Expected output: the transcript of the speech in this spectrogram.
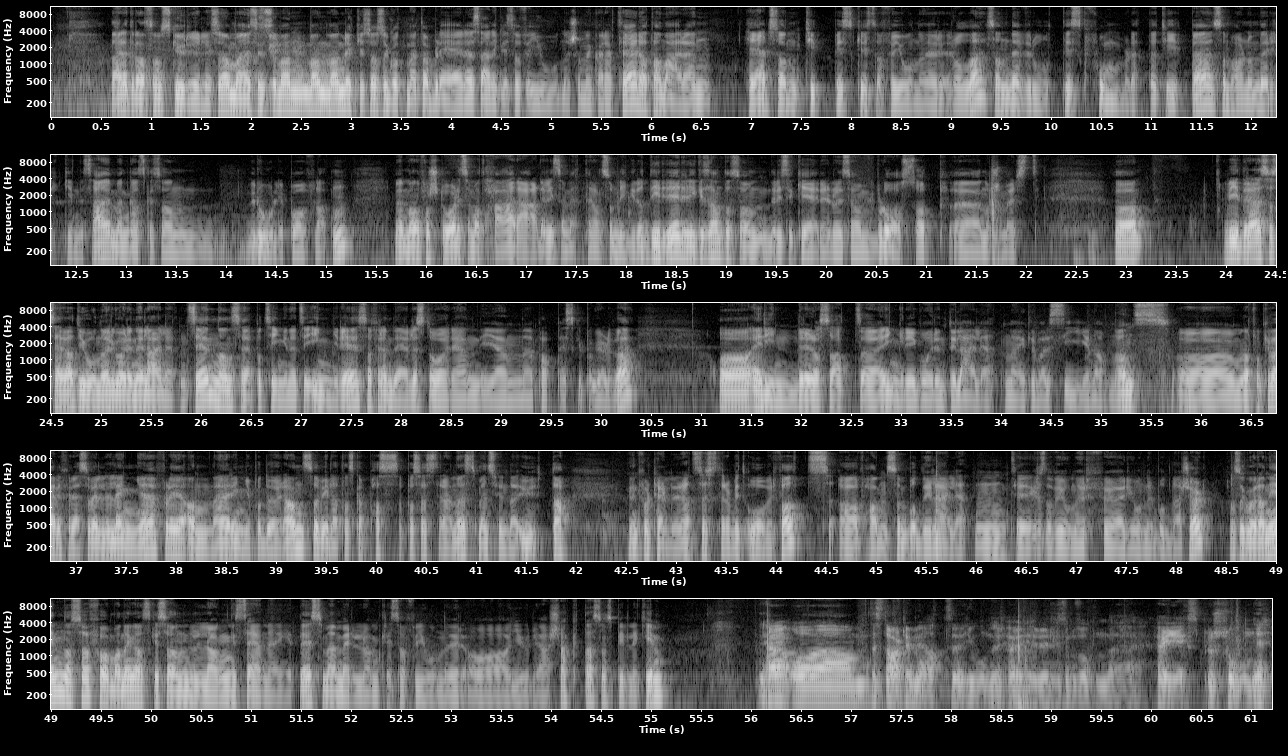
Det er et eller annet som skurrer, liksom. Og jeg synes jo man, man, man lykkes jo også godt med å etablere særlig Kristoffer Joner som en karakter. At han er en helt sånn typisk Kristoffer Joner-rolle. Sånn nevrotisk, fomlete type som har noe mørke inni seg, men ganske sånn rolig på overflaten. Men man forstår liksom at her er det liksom et eller annet som ligger og dirrer, ikke sant? og som risikerer å liksom blåse opp uh, når som helst. Og Videre så ser vi at Jonor går inn i leiligheten sin. Han ser på tingene til Ingrid, som fremdeles står igjen i en pappeske på gulvet. Og erindrer også at eh, Ingrid går rundt i leiligheten og egentlig bare sier navnet hans. Og, men han får ikke være i fred så veldig lenge, fordi Anne ringer på døra hans og vil at han skal passe på søstera hennes mens hun er ute. Hun forteller at søstera har blitt overfalt av han som bodde i leiligheten til Kristoffer Joner før Joner bodde der sjøl. Og så går han inn, og så får man en ganske sånn lang scene, egentlig, som er mellom Kristoffer Joner og Julia Schacht, da, som spiller Kim. Ja, og um, det starter med at Joner hører liksom sånne høye eksplosjoner.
